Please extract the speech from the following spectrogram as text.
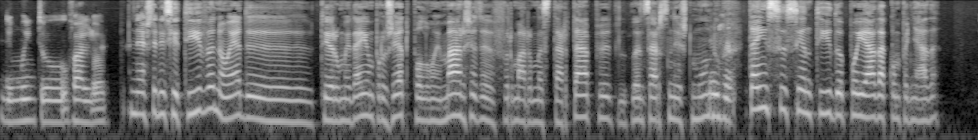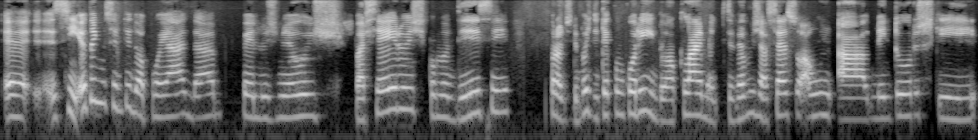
de muito valor. Nesta iniciativa, não é, de ter uma ideia, um projeto, pô-lo em marcha, de formar uma startup, lançar-se neste mundo, uhum. tem-se sentido apoiada, acompanhada? É, sim, eu tenho me sentido apoiada pelos meus parceiros, como eu disse. Pronto, depois de ter concorrido ao Climate, tivemos acesso a, um, a mentores que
